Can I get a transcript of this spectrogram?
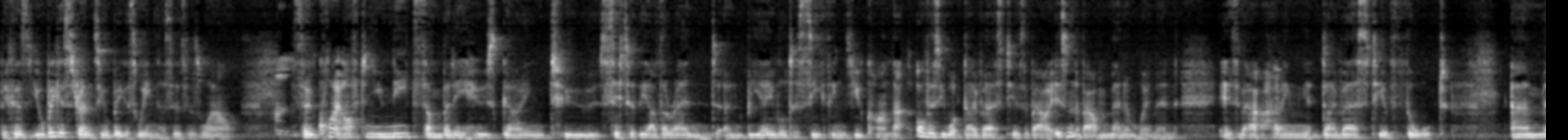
because your biggest strengths are your biggest weaknesses as well. Mm. So, quite often, you need somebody who's going to sit at the other end and be able to see things you can't. That's obviously what diversity is about. It isn't about men and women, it's about having diversity of thought. Um,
